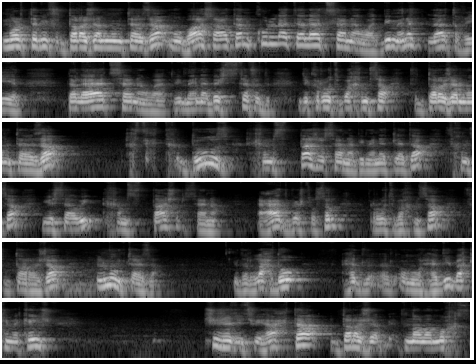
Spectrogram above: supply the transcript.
المرتبين في الدرجة الممتازة مباشرة كل ثلاث سنوات بمعنى لا تغيير ثلاث سنوات بمعنى باش تستافد ديك الرتبة خمسة في الدرجة الممتازة خصك دوز 15 سنة بمعنى ثلاثة في خمسة يساوي 15 سنة. عاد باش توصل الرتبة خمسة في الدرجة الممتازة. إذا لاحظوا هاد الأمور هذه باقي ما كاينش شي جديد فيها حتى الدرجة نورمالمون مخ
